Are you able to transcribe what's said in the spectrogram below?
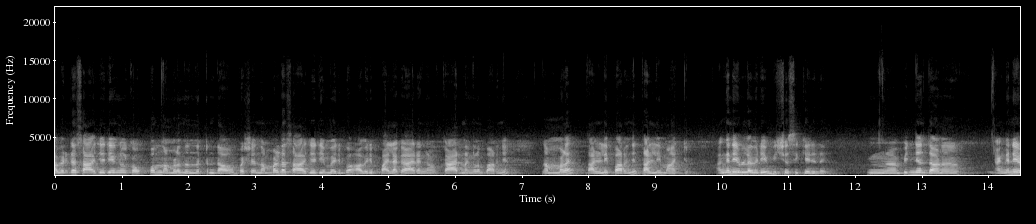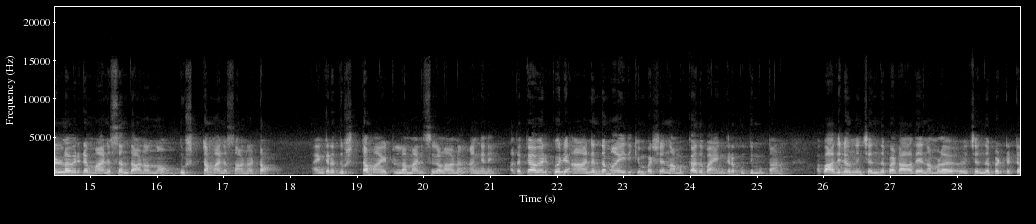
അവരുടെ സാഹചര്യങ്ങൾക്കൊപ്പം നമ്മൾ നിന്നിട്ടുണ്ടാവും. പക്ഷെ നമ്മളുടെ സാഹചര്യം വരുമ്പോൾ അവർ പല കാരണങ്ങൾ കാരണങ്ങളും പറഞ്ഞ് നമ്മളെ തള്ളി പറഞ്ഞ് തള്ളി മാറ്റും. അങ്ങനെയുള്ളവരെയും വിശ്വസിക്കരുത്. പിന്നെന്താണ്? അങ്ങനെയുള്ളവരുടെ മനസ്സെന്താണെന്നോ ദുഷ്ട മനസ്സാണ് കേട്ടോ. ഭയങ്കര ദുഷ്ടമായിട്ടുള്ള മനസ്സുകളാണ് അങ്ങനെ. അതൊക്കെ അവർക്കൊരു ആനന്ദമായിരിക്കും. പക്ഷെ നമുക്കത് ഭയങ്കര ബുദ്ധിമുട്ടാണ്. അപ്പോൾ അതിലൊന്നും ചെന്ന് പെടാതെ നമ്മൾ ചെന്ന് പെട്ടിട്ട്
